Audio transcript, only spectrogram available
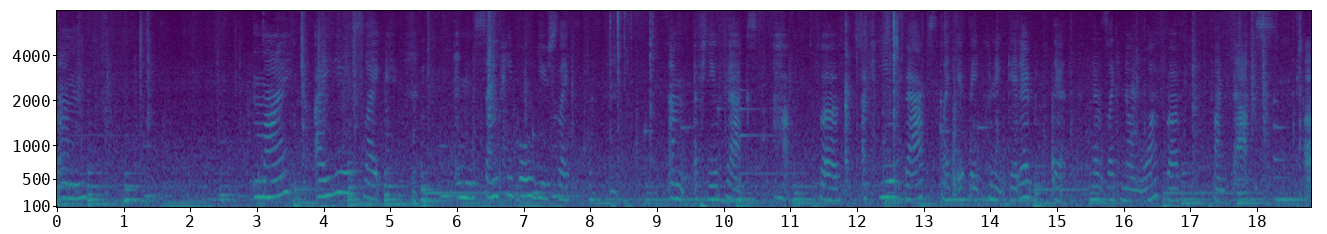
um, my I use like, and some people use like, um, a few facts. For a few facts, like if they couldn't get it, there, there was like no more for fun facts. Uh,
